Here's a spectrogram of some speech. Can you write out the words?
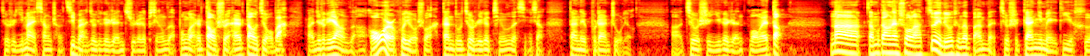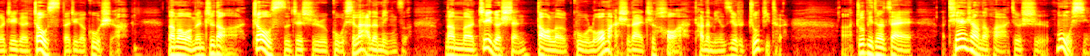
就是一脉相承，基本上就是一个人举着个瓶子，甭管是倒水还是倒酒吧，反正就这个样子啊。偶尔会有说啊单独就是一个瓶子的形象，但那不占主流。啊，就是一个人往外倒。那咱们刚才说了，最流行的版本就是甘尼美蒂和这个宙斯的这个故事啊。那么我们知道啊，宙斯这是古希腊的名字。那么这个神到了古罗马时代之后啊，他的名字就是朱庇特。啊，朱庇特在天上的话就是木星，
